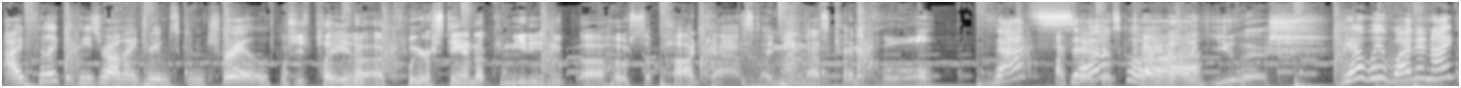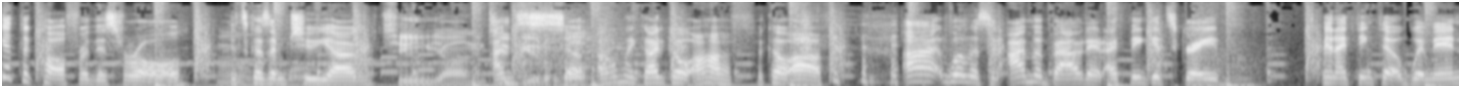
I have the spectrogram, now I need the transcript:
I feel like these are all my dreams come true. Well, she's playing a, a queer stand-up comedian who uh, hosts a podcast. I mean, that's kind of cool. That's I so feel like it's cool. kind of like you-ish. yeah, wait, why didn't I get the call for this role? it's because I'm too young. Too young and too I'm beautiful. so. Oh my God, go off, go off. uh, well, listen, I'm about it. I think it's great. And I think that women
